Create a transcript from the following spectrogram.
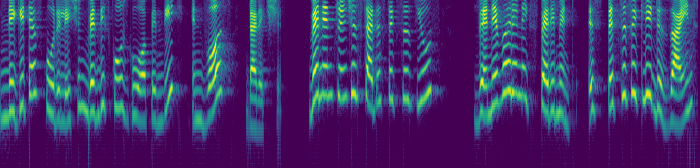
negative correlation when the scores go up in the inverse direction. When inferential statistics is used, whenever an experiment is specifically designed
